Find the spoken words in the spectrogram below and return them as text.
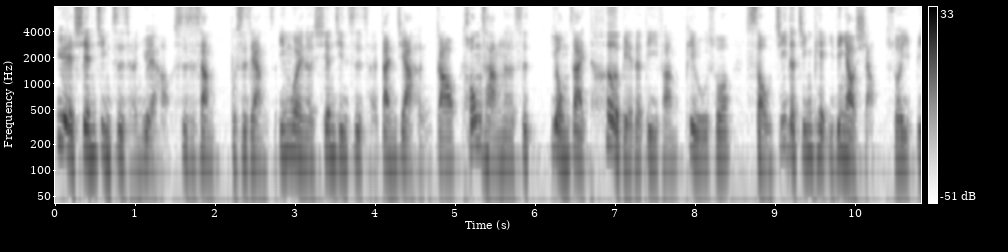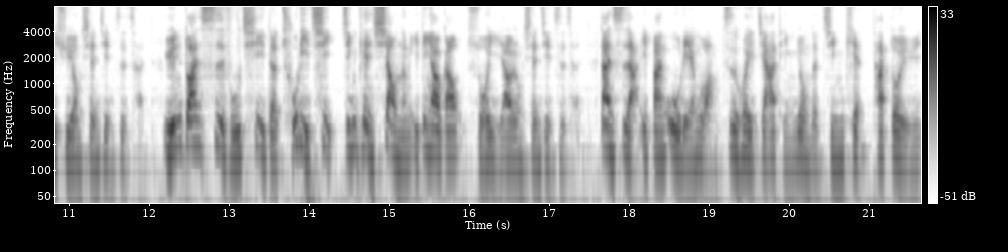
越先进制程越好，事实上。不是这样子，因为呢，先进制程单价很高，通常呢是用在特别的地方，譬如说手机的晶片一定要小，所以必须用先进制程；云端伺服器的处理器晶片效能一定要高，所以要用先进制程。但是啊，一般物联网、智慧家庭用的晶片，它对于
